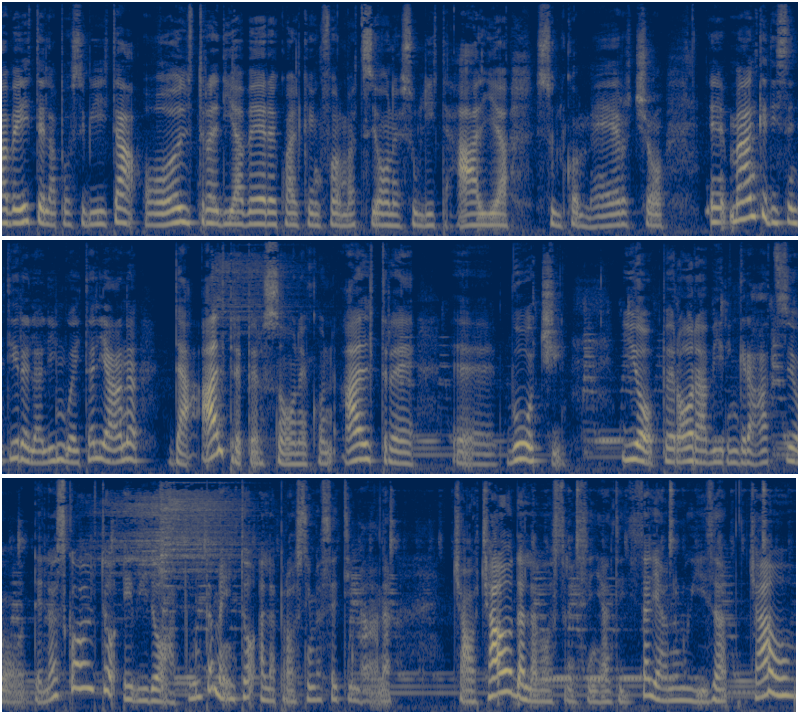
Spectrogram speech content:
avete la possibilità, oltre di avere qualche informazione sull'Italia, sul commercio, eh, ma anche di sentire la lingua italiana da altre persone con altre eh, voci. Io per ora vi ringrazio dell'ascolto e vi do appuntamento alla prossima settimana. Ciao ciao dalla vostra insegnante di italiano Luisa. Ciao!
